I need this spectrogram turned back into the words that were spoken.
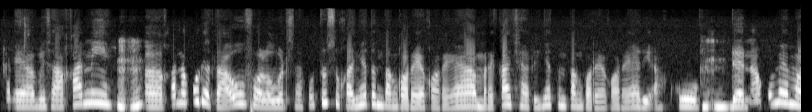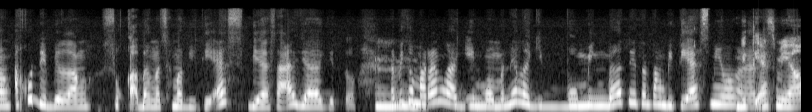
kayak misalkan nih Mm-mm. eh, kan aku udah tahu followers aku tuh sukanya tentang Korea-Korea, mereka carinya tentang Korea-Korea di aku. Mm-mm. Dan aku memang aku dibilang suka banget sama BTS biasa aja gitu. Tapi Hmm. kemarin lagi momennya lagi booming banget nih tentang BTS meal kan. BTS meal.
